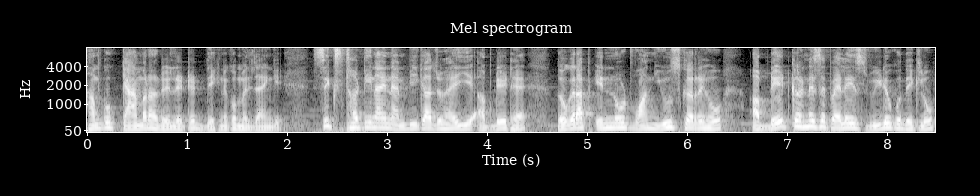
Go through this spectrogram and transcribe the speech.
हमको कैमरा रिलेटेड देखने को मिल जाएँगे। 639 MB का जो है ये अपडेट है। तो अगर आप इन नोट वन यूज़ कर रहे हो अपडेट करने से पहले इस वीडियो को देख लो।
